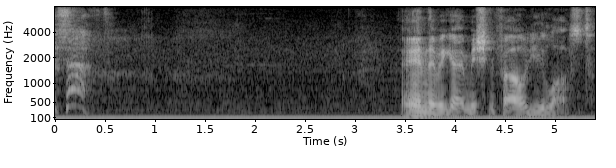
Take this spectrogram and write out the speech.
geschafft. And there we go, mission failed, you lost.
